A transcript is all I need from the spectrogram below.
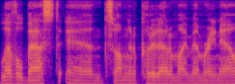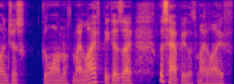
level best, and so I'm going to put it out of my memory now and just go on with my life because I was happy with my life.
